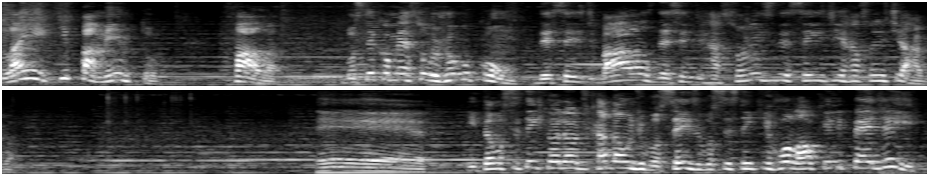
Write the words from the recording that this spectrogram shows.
lá em equipamento, fala. Você começa o jogo com D6 de balas, D6 de rações e D6 de rações de água. É, Então você tem que olhar o de cada um de vocês e vocês têm que rolar o que ele pede aí.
